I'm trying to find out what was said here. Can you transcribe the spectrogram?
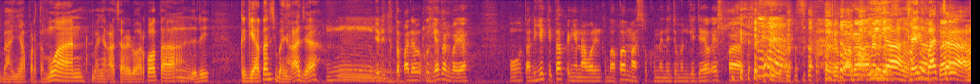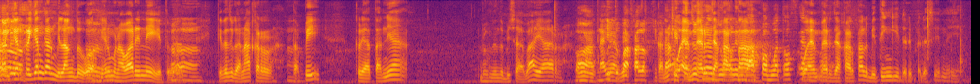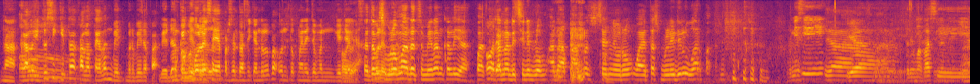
banyak pertemuan, banyak acara di luar kota. Jadi kegiatan sih banyak aja. Hmm, jadi tetap ada kegiatan Pak ya? Oh, tadinya kita pengen nawarin ke Bapak masuk ke manajemen GJLS, Pak. iya, saya itu baca. Regan, Regan kan bilang tuh, wah ini menawarin nih gitu. kan. Kita juga naker, tapi kelihatannya belum tentu bisa bayar. Wah, nah itu Pak kalau kita, Karena Kita UMR justru Jakarta, Bapak buat off air, UMR Jakarta lebih tinggi daripada sini. Nah, kalau itu sih kita kalau talent be- berbeda, Pak. Beda, Mungkin boleh Beda. saya presentasikan dulu, Pak, untuk manajemen GJLS. Eh, tapi Boleh, sebelumnya boleh, ada cemilan kali ya, Pak. Oh, ada. Karena di sini belum ada apa-apa, saya nyuruh Waitas beli di luar, Pak. Ini sih Ya. Iya, terima kasih.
